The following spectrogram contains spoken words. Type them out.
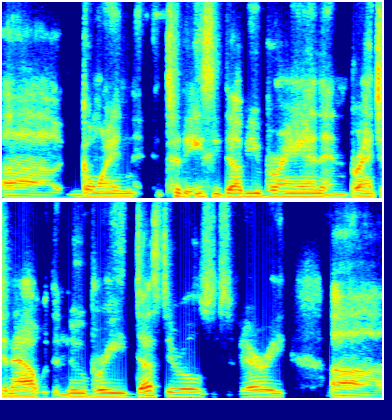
uh, going to the ECW brand and branching out with the new breed. Dusty Rhodes is very uh,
